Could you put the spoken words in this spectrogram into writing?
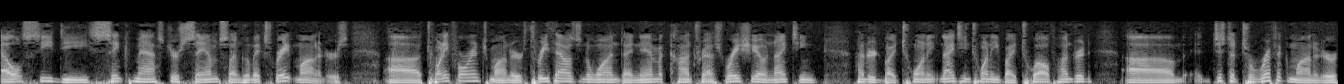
LCD SyncMaster Samsung, who makes great monitors. Uh, 24-inch monitor, 3,000 to 1 dynamic contrast ratio, 1900 by 20, 1920 by 1200. Um, just a terrific monitor.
